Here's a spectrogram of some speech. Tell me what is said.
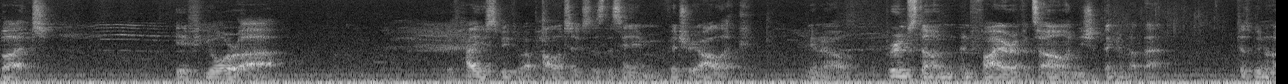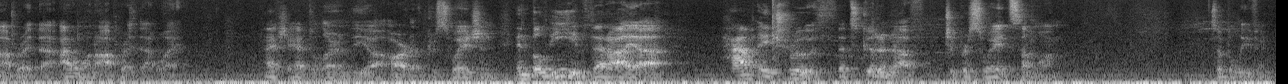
But if you're, uh, if how you speak about politics is the same vitriolic, you know, brimstone and fire of its own, you should think about that. Because we don't operate that. I don't want to operate that way. I actually have to learn the uh, art of persuasion and believe that I uh, have a truth that's good enough to persuade someone to believing.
